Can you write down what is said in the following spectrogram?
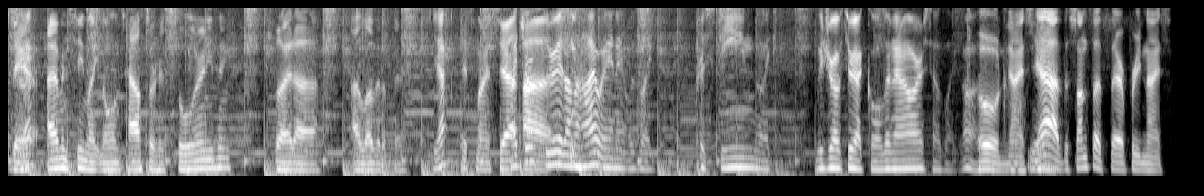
there. I haven't seen like Nolan's house or his school or anything, but uh, I love it up there. Yeah. It's nice, yeah. I drove Uh, through it on the highway and it was like pristine. Like we drove through at golden hour, so I was like, oh, this Oh, is cool. nice. Yeah. Yeah. the sunsets there are pretty nice.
